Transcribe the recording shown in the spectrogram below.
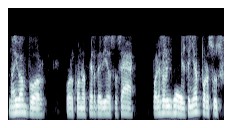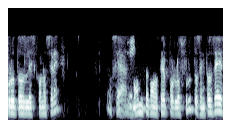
no iban por, por conocer de Dios, o sea, por eso dice el Señor, por sus frutos les conoceré. O sea, Sí. vamos a conocer por los frutos. Entonces,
